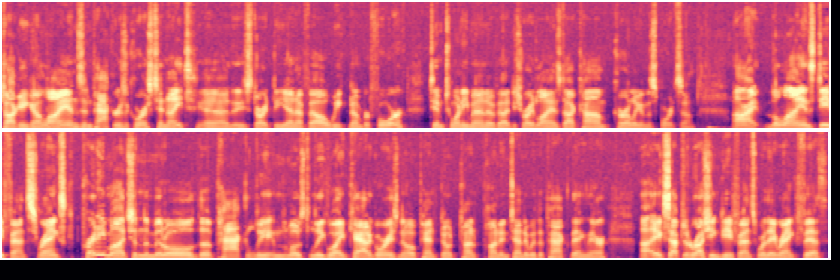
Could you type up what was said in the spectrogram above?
Talking on Lions and Packers, of course, tonight. Uh, they start the NFL week number four. Tim Twentyman of uh, DetroitLions.com, currently in the Sports Zone. All right, the Lions defense ranks pretty much in the middle of the pack, in most league-wide categories. No, pen, no pun intended with the pack thing there, uh, except in rushing defense where they rank fifth.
